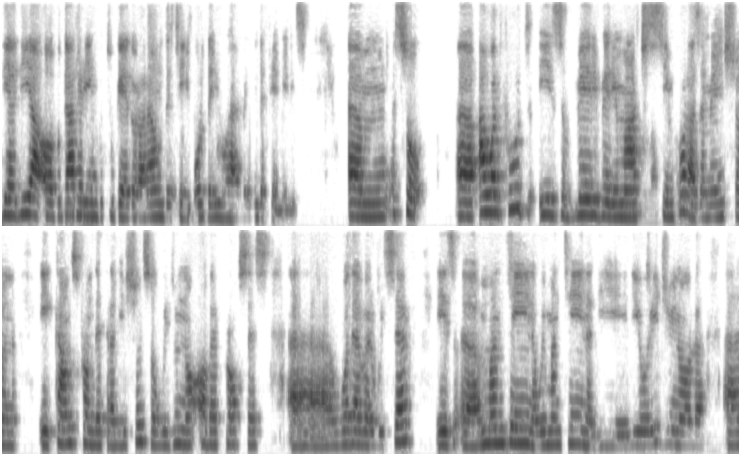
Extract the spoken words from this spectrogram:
the idea of gathering together around the table that you have in the families. Um, so uh, our food is very, very much simple. As I mentioned, it comes from the tradition, so we do not over process uh, whatever we serve is uh, maintain, we maintain the, the original uh,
